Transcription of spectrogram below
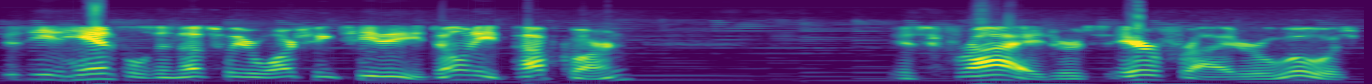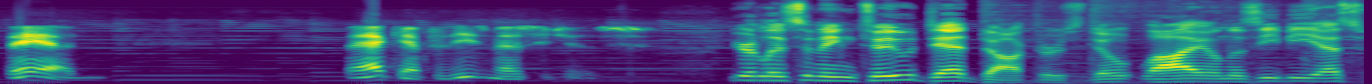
just eat handfuls of nuts while you're watching TV. Don't eat popcorn. it's fried or it's air fried or whoa, it's bad. Back after these messages. You're listening to Dead Doctors Don't Lie on the ZBS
